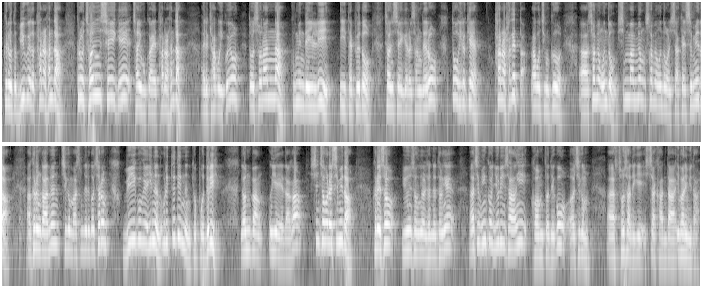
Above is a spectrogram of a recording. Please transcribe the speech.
그리고 또 미국에도 탄을 한다. 그리고 전 세계 자유국가에 탄을 한다. 이렇게 하고 있고요. 또 손한나 국민데일리 이 대표도 전 세계를 상대로 또 이렇게 탄을 하겠다라고 지금 그 아, 서명 운동 10만 명 서명 운동을 시작했습니다. 아, 그런가 하면 지금 말씀드린 것처럼 미국에 있는 우리 뜻 있는 교포들이 연방 의회에다가 신청을 했습니다. 그래서 윤석열 전 대통령의 아, 지금 인권 유린 사항이 검토되고 어, 지금 아, 조사되기 시작한다 이 말입니다.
